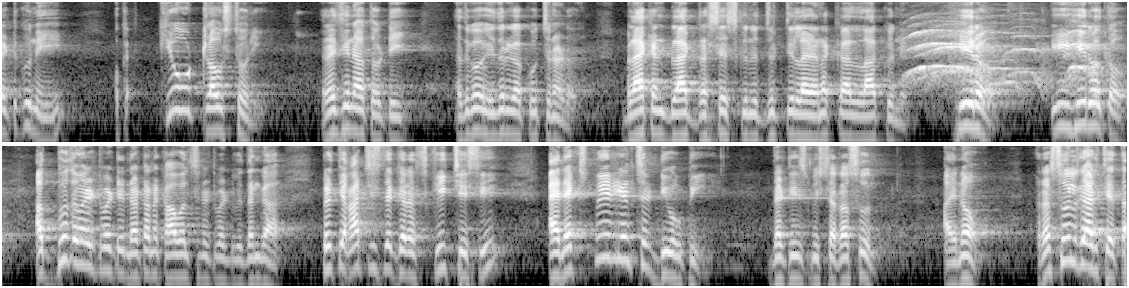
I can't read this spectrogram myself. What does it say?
పెట్టుకుని ఒక క్యూట్ లవ్ స్టోరీ రజీనాతోటి అదిగో ఎదురుగా కూర్చున్నాడు. బ్లాక్ అండ్ బ్లాక్ డ్రెస్ వేసుకుని జుట్టిలా వెనకాల లాక్కుని హీరో ఈ హీరోతో అద్భుతమైనటువంటి నటన కావాల్సినటువంటి విధంగా ప్రతి ఆర్టిస్ట్ దగ్గర స్పీచ్ చేసి un experienced DOP that is mister Rasool I know Rasool గారి చేత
